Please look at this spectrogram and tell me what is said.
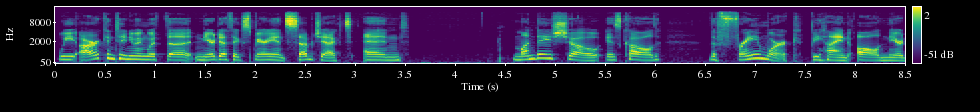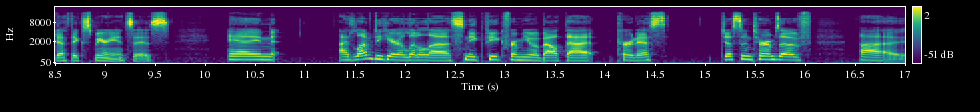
we are continuing with the near death experience subject. And Monday's show is called The Framework Behind All Near Death Experiences. And I'd love to hear a little uh, sneak peek from you about that, Curtis, just in terms of uh,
